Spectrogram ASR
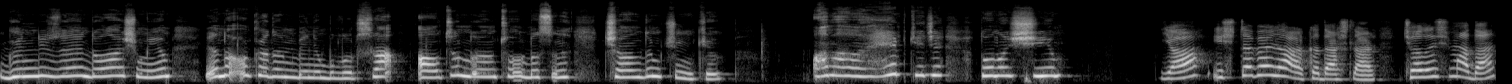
Gündüzleri dolaşmayayım ya da o kadın beni bulursa altın torbasını çaldım çünkü. Ama hep gece dolaşayım. Ya işte böyle arkadaşlar. Çalışmadan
